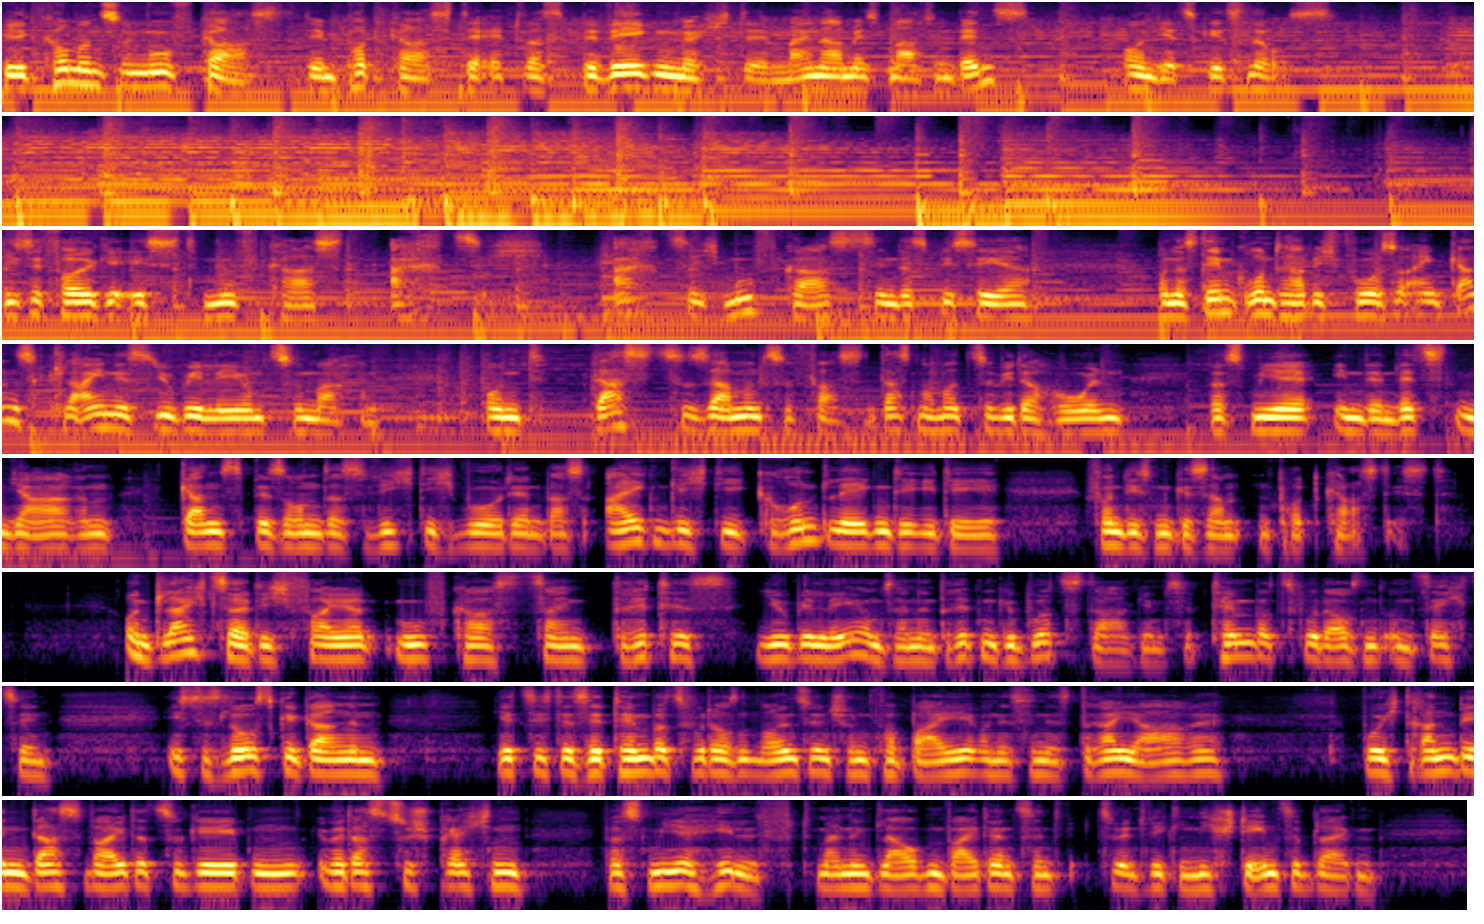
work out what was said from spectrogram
Willkommen zum Movecast, dem Podcast, der etwas bewegen möchte. Mein Name ist Martin Benz und jetzt geht's los. Diese Folge ist Movecast 80. 80 Movecasts sind das bisher und aus dem Grund habe ich vor, so ein ganz kleines Jubiläum zu machen und das zusammenzufassen, das nochmal zu wiederholen, was mir in den letzten Jahren ganz besonders wichtig wurde und was eigentlich die grundlegende Idee von diesem gesamten Podcast ist. Und gleichzeitig feiert Movecast sein drittes Jubiläum, seinen dritten Geburtstag. Im September 2016 ist es losgegangen. Jetzt ist der September 2019 schon vorbei und es sind es drei Jahre, wo ich dran bin, das weiterzugeben, über das zu sprechen, was mir hilft, meinen Glauben weiterzuentwickeln, nicht stehen zu bleiben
